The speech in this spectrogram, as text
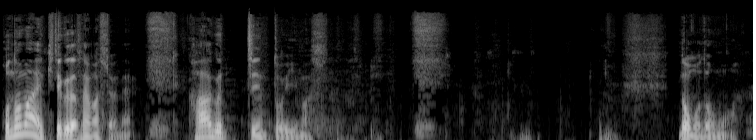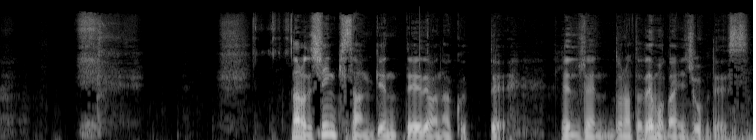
この前来てくださいましたよね。川口んと言います。どうもどうも。なので、新規さん限定ではなくって、全然どなたでも大丈夫です。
